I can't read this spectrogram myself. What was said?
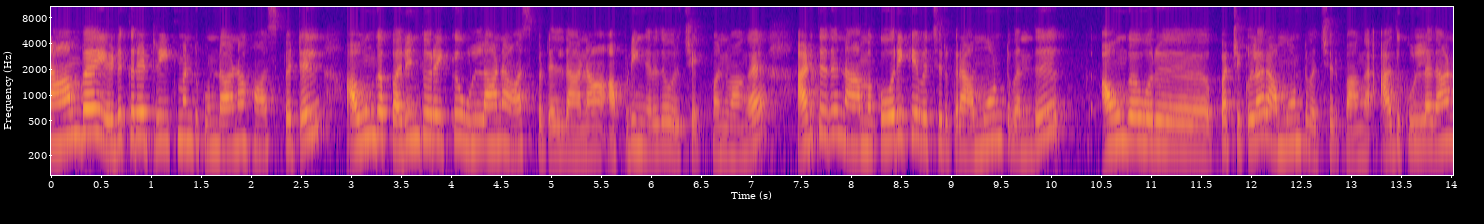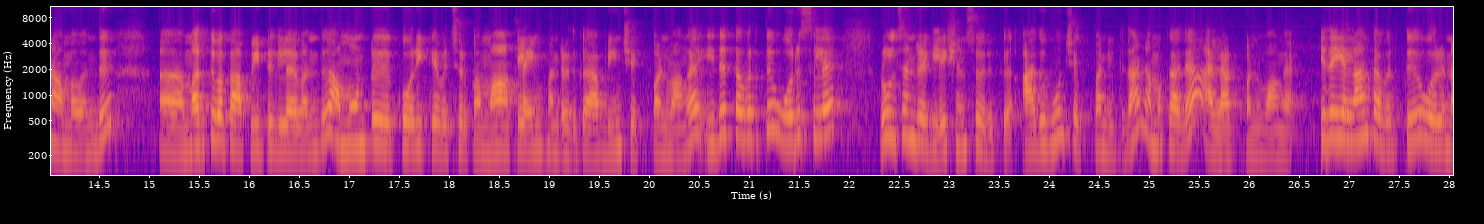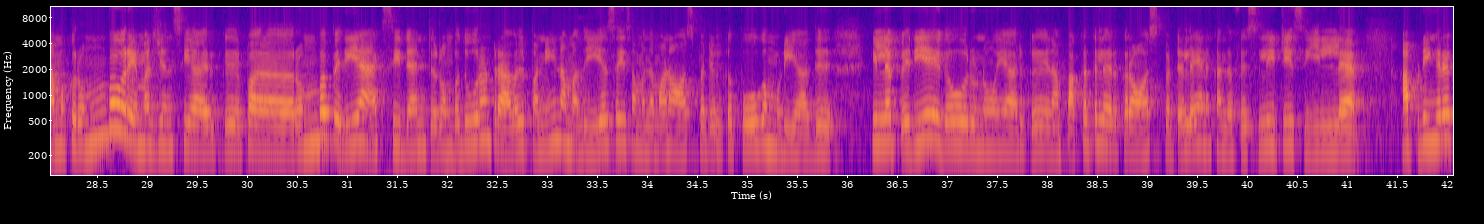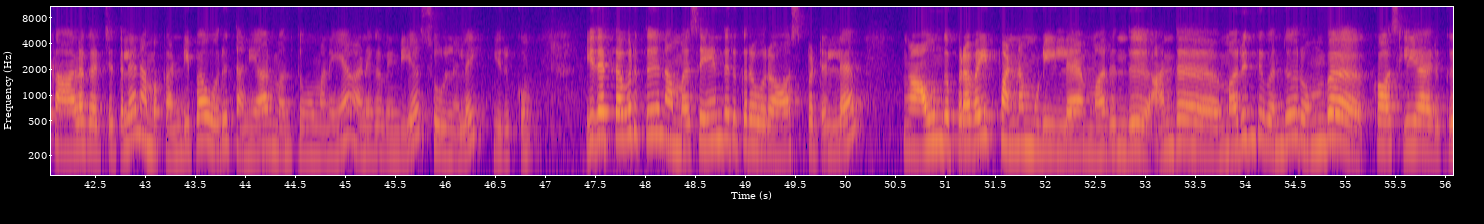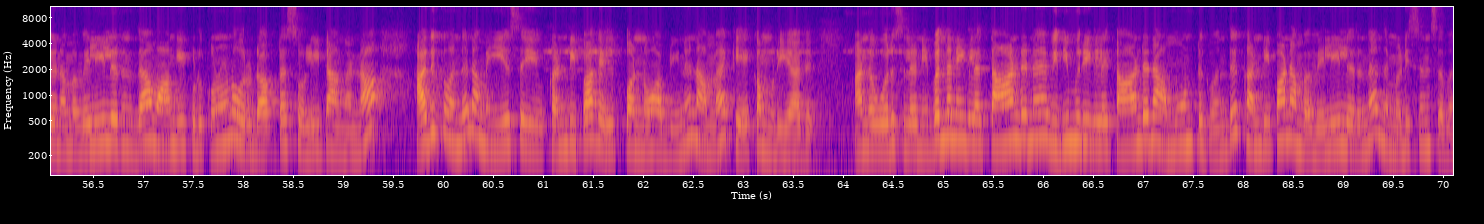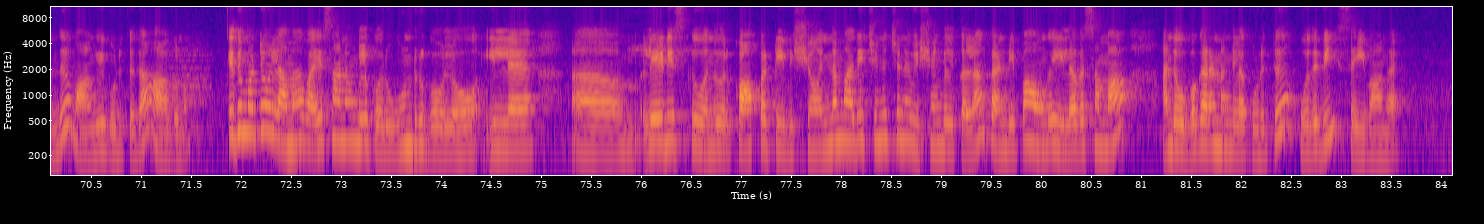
நாம் எடுக்கிற ட்ரீட்மெண்ட்டுக்கு உண்டான ஹாஸ்பிட்டல் அவங்க பரிந்துரைக்கு உள்ளான ஹாஸ்பிட்டல் தானா அப்படிங்கிறத ஒரு செக் பண்ணுவாங்க. அடுத்தது நாம் கோரிக்கை வச்சுருக்கிற அமௌண்ட் வந்து அவங்க ஒரு பர்டிகுலர் அமௌண்ட் வச்சுருப்பாங்க. அதுக்குள்ளே தான் நாம் வந்து மருத்துவ காப்பீட்டுகளை வந்து அமௌண்ட்டு கோரிக்கை வச்சுருக்கோமா கிளைம் பண்ணுறதுக்கு அப்படின்னு செக் பண்ணுவாங்க. இதை தவிர்த்து ஒரு சில ரூல்ஸ் அண்ட் ரெகுலேஷன்ஸும் இருக்குது அதுவும் செக் பண்ணிட்டு தான் நமக்கு அதை அலாட் பண்ணுவாங்க. இதையெல்லாம் தவிர்த்து ஒரு நமக்கு ரொம்ப ஒரு எமர்ஜென்சியாக இருக்குது இப்போ ரொம்ப பெரிய ஆக்சிடெண்ட் ரொம்ப தூரம் ட்ராவல் பண்ணி நம்ம அந்த இஎஸ்ஐ சம்மந்தமான ஹாஸ்பிட்டலுக்கு போக முடியாது. இல்லை பெரிய ஏதோ ஒரு நோயாக இருக்குது நான் பக்கத்தில் இருக்கிற ஹாஸ்பிட்டலில் எனக்கு அந்த ஃபெசிலிட்டிஸ் இல்லை. அப்படிங்கிற காலகட்டத்தில் நம்ம கண்டிப்பாக ஒரு தனியார் மருத்துவமனையை அணுக வேண்டிய சூழ்நிலை இருக்கும். இதை தவிர்த்து நம்ம சேர்ந்துருக்கிற ஒரு ஹாஸ்பிட்டலில் அவங்க ப்ரொவைட் பண்ண முடியல மருந்து. அந்த மருந்து வந்து ரொம்ப காஸ்ட்லியாக இருக்குது நம்ம வெளியிலேருந்து தான் வாங்கி கொடுக்கணும்னு ஒரு டாக்டர் சொல்லிட்டாங்கன்னா அதுக்கு வந்து நம்ம இஎஸ்ஐ கண்டிப்பாக ஹெல்ப் பண்ணோம் அப்படின்னு நம்ம கேட்க முடியாது. அந்த ஒரு சில நிபந்தனைகளை தாண்டின விதிமுறைகளை தாண்டின அமௌண்ட்டுக்கு வந்து கண்டிப்பாக நம்ம வெளியிலேருந்து அந்த மெடிசன்ஸை வந்து வாங்கி கொடுத்து தான் ஆகணும். இது மட்டும் இல்லாமல் வயசானவங்களுக்கு ஒரு ஊன்றுகோலோ இல்லை லேடிஸ்க்கு வந்து ஒரு காப்பர்ட்டி விஷயம் இந்த மாதிரி சின்ன சின்ன விஷயங்களுக்கெல்லாம் கண்டிப்பாக அவங்க இலவசமாக அந்த உபகரணங்களை கொடுத்து உதவி செய்வாங்க.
